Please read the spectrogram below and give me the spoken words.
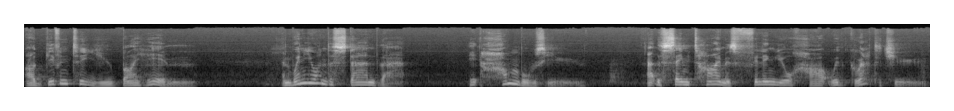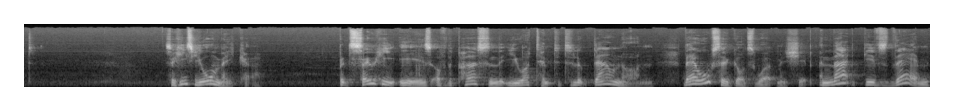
are given to you by Him. And when you understand that, it humbles you at the same time as filling your heart with gratitude. So He's your maker, but so He is of the person that you are tempted to look down on. They're also God's workmanship, and that gives them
